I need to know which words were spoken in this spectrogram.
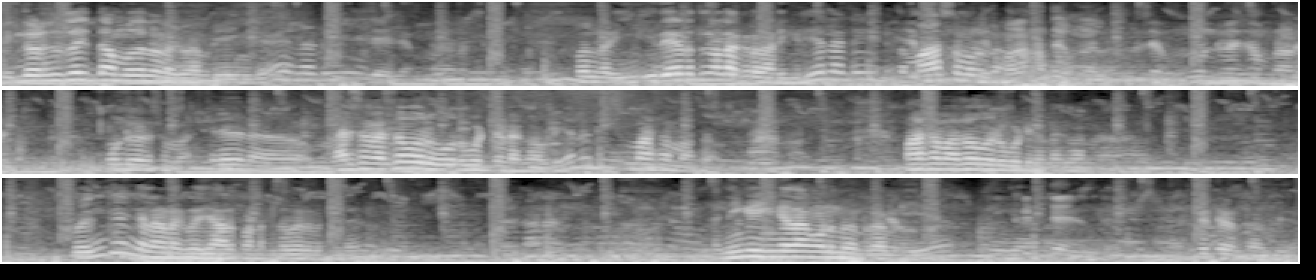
இந்த வருஷத்துல இதான் முதல்ல நடக்குது அப்படி இங்க இதே இடத்துல நடக்கிற அடிக்கடி இல்லாட்டி இந்த மாசம் ஒரு மூணு வருஷம் நடக்கும் மூணு வருஷமா? வருஷம் வருஷம் ஒரு ஒரு போட்டி நடக்கும் அப்படியா இல்லாட்டி மாசம் மாசம். மாசம் மாசம் ஒரு போட்டி நடக்கும். இப்போ எங்கே எங்கே நடக்குது? யாழ்ப்பாணத்தில் வருது நீங்கள் இங்கே தான் கொண்டு வந்துடுற அப்படியே? கிட்ட அப்படியே.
